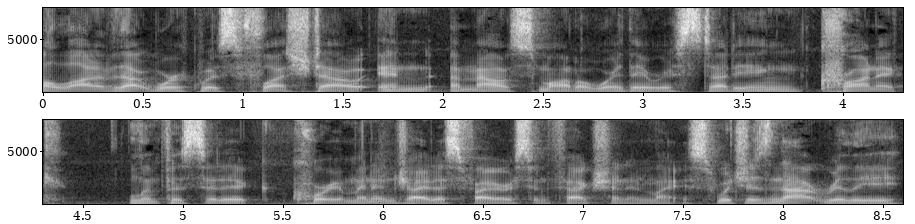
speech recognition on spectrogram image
A lot of that work was fleshed out in a mouse model where they were studying chronic lymphocytic choriomeningitis virus infection in mice, which is not really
